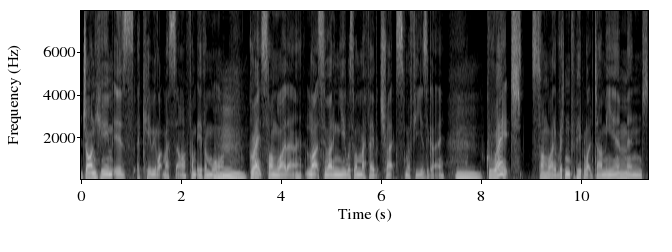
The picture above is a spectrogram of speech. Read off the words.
Jon Hume is a Kiwi like myself from Evermore. Mm. Great songwriter. Lights Surrounding You was one of my favourite tracks from a few years ago. Mm. Great songwriter, written for people like Dami Im and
